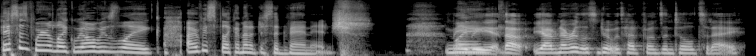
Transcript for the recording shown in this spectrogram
this is where like we always like. I always feel like I'm at a disadvantage Maybe Like- that yeah, I've never listened to it with headphones until today.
